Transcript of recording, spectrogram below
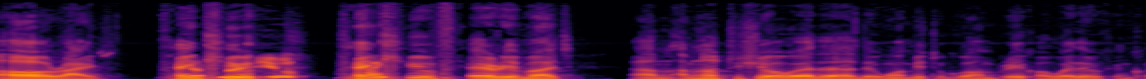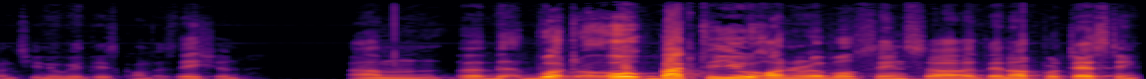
All right. Thank just you. Thank, Thank you very much. Um, I'm not too sure whether they want me to go on break or whether we can continue with this conversation. Um, but oh, back to you, Honorable, since uh, they're not protesting,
